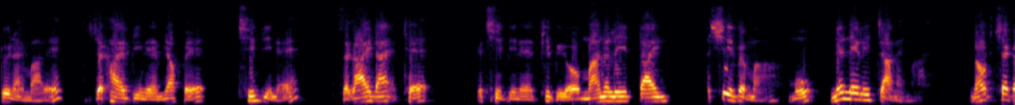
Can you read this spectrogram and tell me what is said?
တွေ့နိုင်ပါတယ်ရခိုင်ပြည်နယ်မြောက်ဘက်ချင်းပြည်နယ်စကိုင်းတိုင်းအထက်ကချင်ပြည်နယ်ဖြစ်ပြီးတော့မန္တလေးတိုင်းအရှေ့ဘက်မှာမိုးနည်းနည်းလေးကျနိုင်ပါတယ်။နောက်တစ်ချက်က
